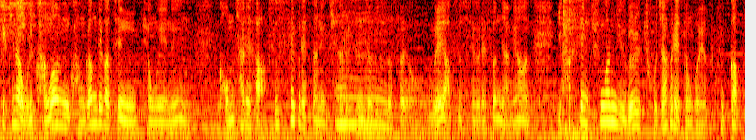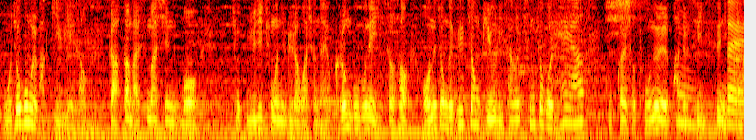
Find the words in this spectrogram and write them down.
특히나 우리 강원 관광대 같은 경우에는 검찰에서 압수수색을 했다는 기사를 쓴 적이 음. 있었어요. 왜 압수수색을 했었냐면 이 학생 충원율을 조작을 했던 거예요. 국가 보조금을 받기 위해서. 그러니까 아까 말씀하신 뭐 추- 유지 충원율이라고 하셨나요? 그런 부분에 있어서 어느 정도 일정 비율 이상을 충족을 해야 국가에서 돈을 받을 음, 수 있으니까 네.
